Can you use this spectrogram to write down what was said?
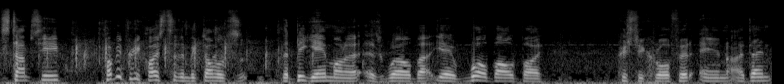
stumps here. Probably pretty close to the McDonald's, the big M on it as well. But yeah, well bowled by Christy Crawford, and I don't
